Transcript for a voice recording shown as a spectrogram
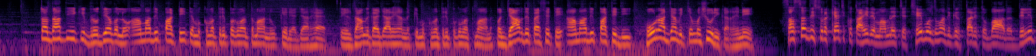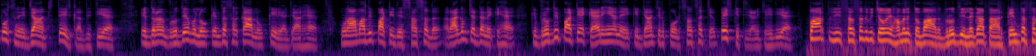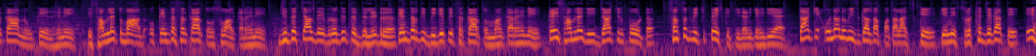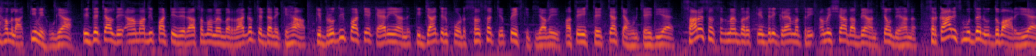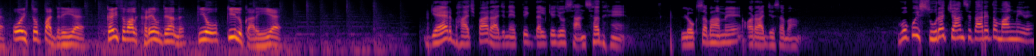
ਤੁਹਾਨੂੰ ਦੱਸ ਦਈਏ ਕਿ ਵਿਰੋਧੀਆਂ ਵੱਲੋਂ ਆਮ ਆਦਮੀ ਪਾਰਟੀ ਤੇ ਮੁੱਖ ਮੰਤਰੀ ਭਗਵੰਤ ਮਾਨ ਨੂੰ ਘੇਰਿਆ ਜਾ ਰਿਹਾ ਹੈ ਤੇ ਇਲਜ਼ਾਮ ਲਗਾਏ ਜਾ ਰਹੇ ਹਨ ਕਿ ਮੁੱਖ ਮੰਤਰੀ ਭਗਵੰਤ ਮਾਨ ਪੰਜਾਬ ਦੇ ਪੈਸੇ ਤੇ ਆਮ ਆਦਮੀ ਪਾਰਟੀ ਦੀ ਹੋਰ ਰਾਜਾਂ ਵਿੱਚ ਮਸ਼ਹੂਰੀ ਕਰ ਰਹੇ ਨੇ ਸੰਸਦ ਦੀ ਸੁਰੱਖਿਆ 'ਚ ਕੁਤਾਹੀ ਦੇ ਮਾਮਲੇ 'ਚ 6 ਮੁਲਜ਼ਮਾਂ ਦੀ ਗ੍ਰਿਫਤਾਰੀ ਤੋਂ ਬਾਅਦ ਦਿੱਲੀ ਪੁਲਿਸ ਨੇ ਜਾਂਚ ਤੇਜ਼ ਕਰ ਦਿੱਤੀ ਹੈ ਇਸ ਦੌਰਾਨ ਵਿਰੋਧੀਆਂ ਵੱਲੋਂ ਕੇਂਦਰ ਸਰਕਾਰ ਨੂੰ ਘੇਰਿਆ ਜਾ ਰਿਹਾ ਹੈ। ਹੁਣ ਆਮ ਆਦਮੀ ਪਾਰਟੀ ਦੇ ਸੰਸਦ ਰਾਘਵ ਚੱਡਾ ਨੇ ਕਿਹਾ ਕਿ ਵਿਰੋਧੀ ਪਾਰਟੀਆਂ ਕਹਿ ਰਹੀਆਂ ਨੇ ਕਿ ਜਾਂਚ ਰਿਪੋਰਟ ਸੰਸਦ 'ਚ ਪੇਸ਼ ਕੀਤੀ ਜਾਣੀ ਚਾਹੀਦੀ ਹੈ। ਭਾਰਤ ਦੀ ਸੰਸਦ ਵਿੱਚ ਹੋਏ ਹਮਲੇ ਤੋਂ ਬਾਅਦ ਵਿਰੋਧੀ ਲਗਾਤਾਰ ਕੇਂਦਰ ਸਰਕਾਰ ਨੂੰ ਘੇਰ ਰਹੇ ਨੇ। ਇਸ ਹਮਲੇ ਤੋਂ ਬਾਅਦ ਉਹ ਕੇਂਦਰ ਸਰਕਾਰ ਤੋਂ ਸਵਾਲ ਕਰ ਰਹੇ ਨੇ, ਜਿਸ ਦੇ ਚੱਲਦੇ ਵਿਰੋਧੀ ਧਿਰ ਦੇ ਲੀਡਰ ਕੇਂਦਰ ਦੀ ਬੀਜੇਪੀ ਸਰਕਾਰ ਤੋਂ ਮੰਗ ਕਰ ਰਹੇ ਨੇ ਕਿ ਇਸ ਹਮਲੇ ਦੀ ਜਾਂਚ ਰਿਪੋਰਟ ਸੰਸਦ ਵਿੱਚ ਪੇਸ਼ ਕੀਤੀ ਜਾਣੀ ਚਾਹੀਦੀ ਹੈ, ਤਾਂ ਕਿ ਉਹਨਾਂ ਨੂੰ ਵੀ ਇਸ ਗੱਲ ਦਾ ਪਤਾ ਲੱਗ ਸਕੇ ਕਿ ਇਨੀ ਸੁਰੱਖਿਅਤ ਜਗ੍ਹਾ ਤੇ ਇਹ ਹਮਲਾ ਕਿਵੇਂ ਹੋ ਗਿਆ। ਇਸ ਦੇ ਚੱਲਦੇ ਆਮ ਆਦਮੀ ਪਾਰਟੀ ਦੇ ਰਾਜ ਸਭਾ ਮੈਂਬਰ ਰਾਘਵ ਚੱਡਾ ਨੇ ਕਿਹਾ ਕਿ ਵਿਰੋਧੀ ਪਾਰਟੀਆਂ ਕਹਿ ਰਹੀਆਂ ਹਨ ਕਿ ਜਾਂਚ ਰਿਪੋਰਟ ਸੰਸਦ 'ਚ ਪੇਸ਼ ਕੀਤੀ ਜਾਵੇ ਅਤੇ ਇਸ ਤੇ ਚਰਚਾ ਹੋਣੀ ਚਾਹੀਦੀ ਹੈ ਸਾਰੇ ਸੰਸਦ ਮੈਂਬਰ ਕੇਂਦਰੀ ਗ੍ਰਹਿ ਮੰਤਰੀ ਅਮਿਤ ਸ਼ਾਹ ਦਾ ਬਿਆਨ ਚਾਹੁੰਦੇ ਹਨ ਸਰਕਾਰ ਇਸ ਮੁੱਦੇ ਨੂੰ ਦਬਾ ਰਹੀ ਹੈ ਉਹ ਇਸ ਤੋਂ ਭੱਜ ਰਹੀ ਹੈ ਕਈ ਸਵਾਲ ਖੜੇ ਹੁੰਦੇ ਹਨ ਕਿ ਉਹ ਕੀ ਲੁਕਾ ਰਹੀ ਹੈ गैर भाजपा राजनीतिक दल के जो सांसद हैं लोकसभा में और राज्यसभा में वो कोई सूरज, चाँद, सितारे तो मांग नहीं रहे।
